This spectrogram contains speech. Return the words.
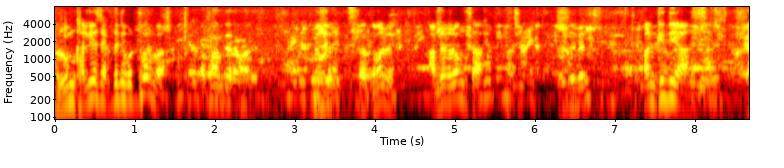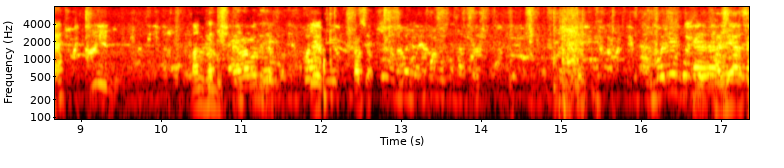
রুম খালি আছে একসাথে করতে পারবা? তোমার আপনার রং চা? পান কি দিয়া পান কি দি খালি আছে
